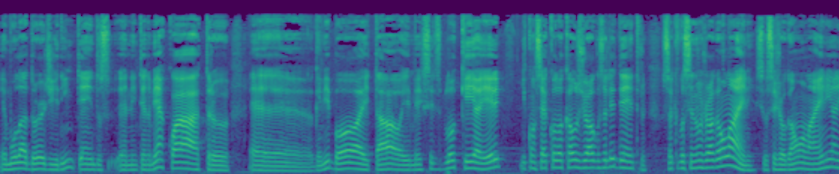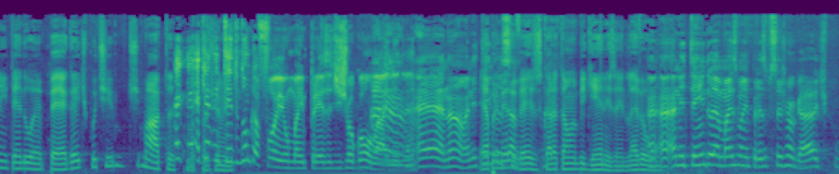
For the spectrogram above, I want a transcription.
emulador de Nintendo, é, Nintendo 64, é, Game Boy e tal, e meio que você desbloqueia ele e consegue colocar os jogos ali dentro. Só que você não joga online. Se você jogar online, a Nintendo é, pega e tipo te, te mata. É, é que a. Nintendo nunca foi uma empresa de jogo online, é, né? É, não, a Nintendo. É a primeira assim, vez, os caras estão beginners ainda, level 1. A, a- a Nintendo é mais uma empresa pra você jogar, tipo,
